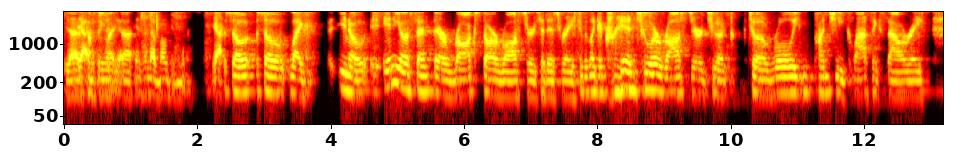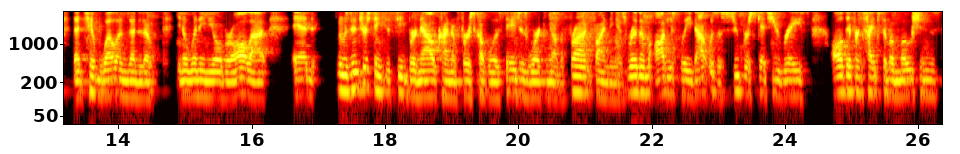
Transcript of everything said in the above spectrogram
yeah, yeah something like yeah. that. yeah. So so like you know, Ineos sent their rock star roster to this race. It was like a grand tour roster to a to a rolling, punchy, classic style race that Tim Wellens ended up, you know, winning the overall at. And it was interesting to see Bernal kind of first couple of stages working on the front, finding his rhythm. Obviously, that was a super sketchy race, all different types of emotions,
